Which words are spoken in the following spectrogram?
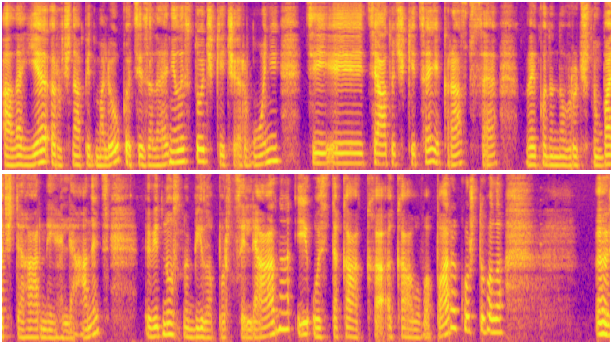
але є ручна підмальовка, ці зелені листочки, червоні ці е, цяточки. Це якраз все виконано вручну. Бачите, гарний глянець, відносно біла порцеляна, і ось така кавова пара коштувала. е,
